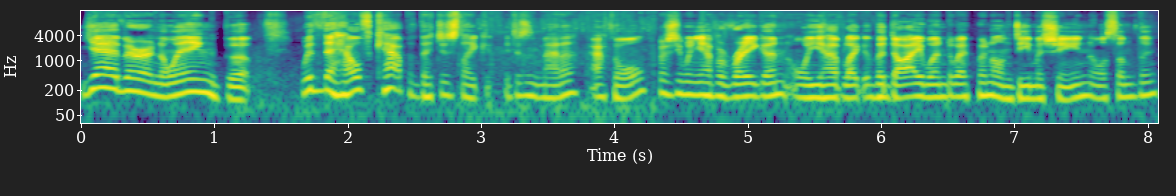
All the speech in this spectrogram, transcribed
yeah, they're annoying, but with the health cap, they're just like, it doesn't matter at all. Especially when you have a ray gun or you have like the die wind weapon on Die Maschine or something.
